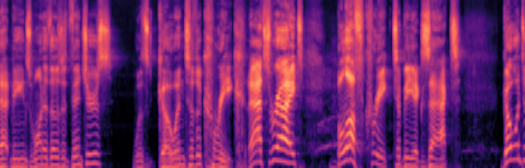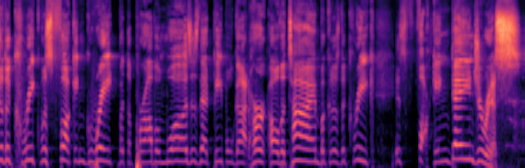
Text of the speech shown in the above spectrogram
that means one of those adventures was going to the creek. That's right, Bluff Creek to be exact. Going to the creek was fucking great, but the problem was is that people got hurt all the time because the creek is fucking dangerous.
